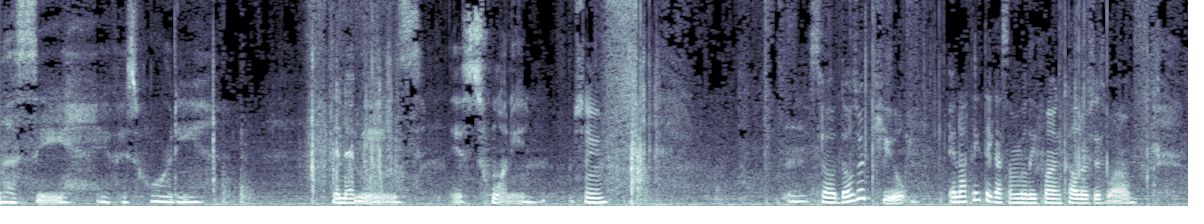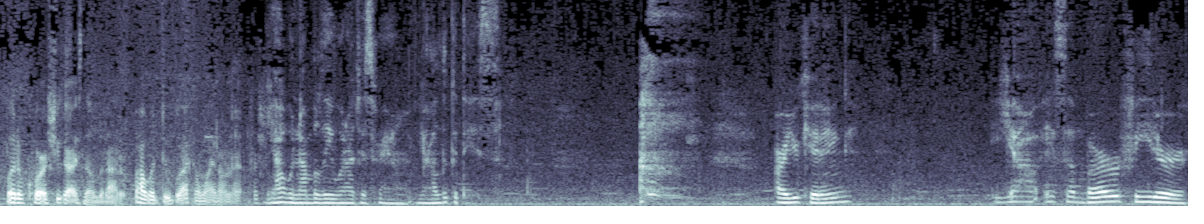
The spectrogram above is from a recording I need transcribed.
let's see if it's 40, then that means it's 20. See? So those are cute. And I think they got some really fun colors as well. But of course, you guys know that I, I would do black and white on that. Sure. Y'all would not believe what I just found. Y'all look at this. Are you kidding? Y'all, it's a bird feeder.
